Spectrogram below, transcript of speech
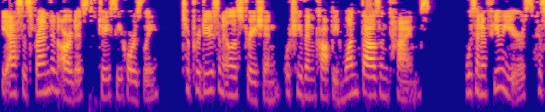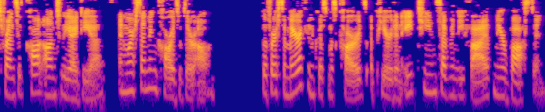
He asked his friend and artist, J.C. Horsley, to produce an illustration, which he then copied 1,000 times. Within a few years, his friends had caught on to the idea and were sending cards of their own. The first American Christmas cards appeared in 1875 near Boston,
